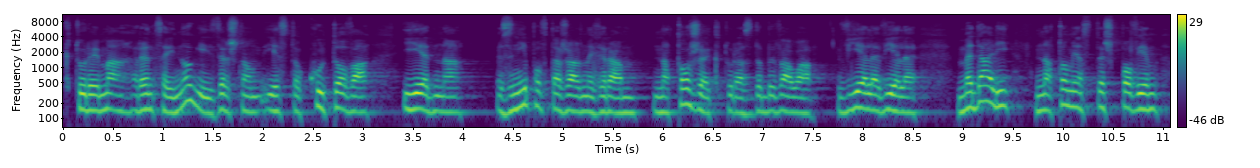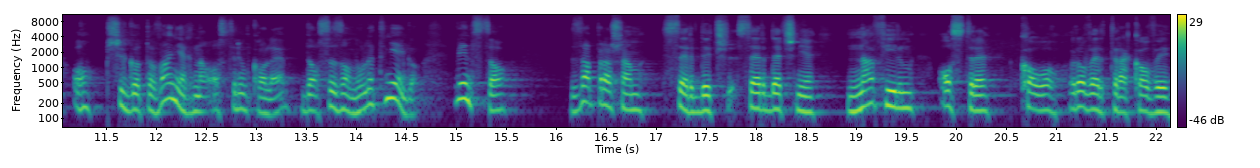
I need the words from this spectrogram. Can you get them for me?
który ma ręce i nogi. Zresztą jest to kultowa i jedna z niepowtarzalnych ram na torze, która zdobywała wiele, wiele medali. Natomiast też powiem o przygotowaniach na ostrym kole do sezonu letniego. Więc co? Zapraszam serdecz, serdecznie na film Ostre Koło Rower Trakowy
